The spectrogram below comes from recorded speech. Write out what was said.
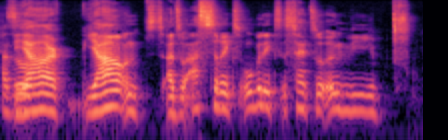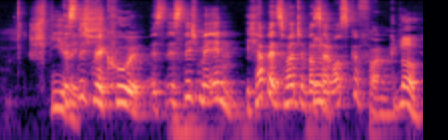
Also, ja, ja, und also Asterix, Obelix ist halt so irgendwie schwierig. ist nicht mehr cool. Es ist nicht mehr in. Ich habe jetzt heute was herausgefunden. Genau.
